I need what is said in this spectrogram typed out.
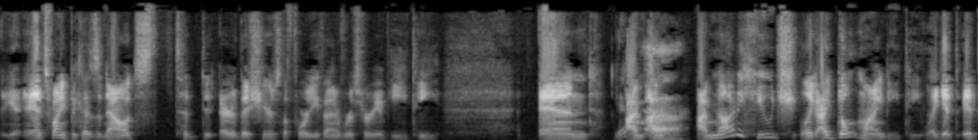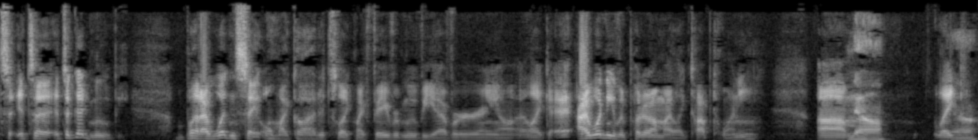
it's funny because now it's to, or this year's the 40th anniversary of ET. And I'm, I'm I'm not a huge like I don't mind ET. Like it it's it's a it's a good movie. But I wouldn't say, "Oh my god, it's like my favorite movie ever." You know, like I, wouldn't even put it on my like top 20. Um No. like no.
